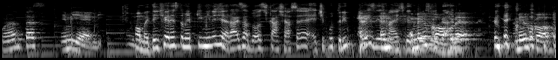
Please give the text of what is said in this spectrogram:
quantas ml? Ó, mas tem diferença também, porque em Minas Gerais a dose de cachaça é, é tipo tri, três vezes é, mais que É meio copo, lugares, né? É meio copo.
